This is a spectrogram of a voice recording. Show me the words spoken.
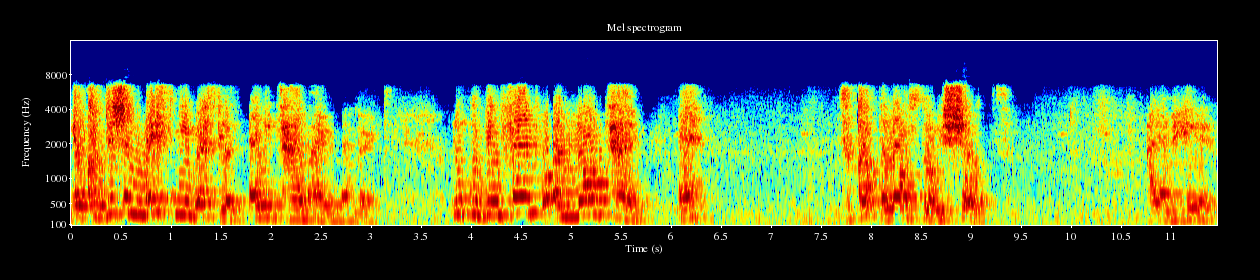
your condition makes me restless any time I remember it. Look, we've been friends for a long time, eh? To cut the long story short, I am here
